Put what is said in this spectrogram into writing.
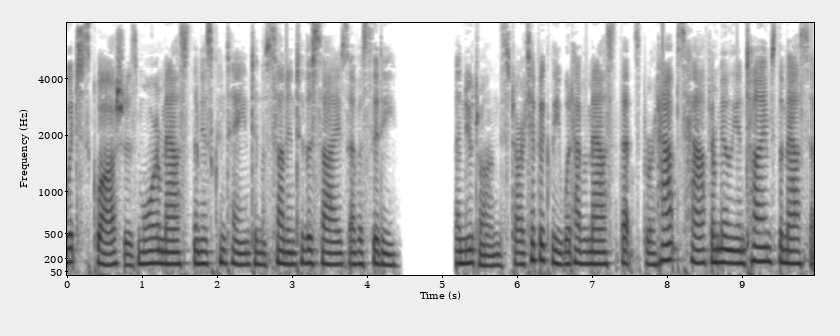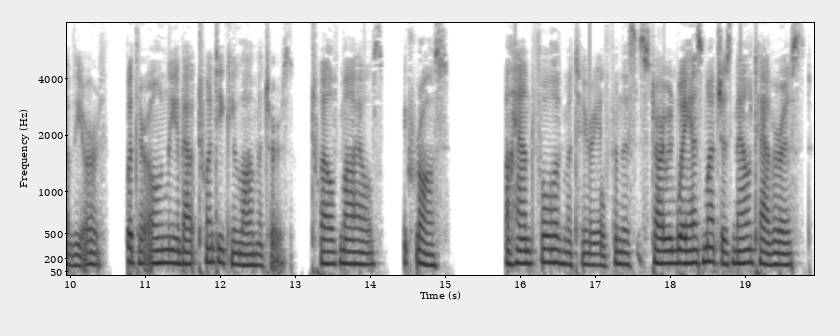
which squashes more mass than is contained in the Sun into the size of a city. A neutron star typically would have a mass that's perhaps half a million times the mass of the Earth, but they're only about 20 kilometers, 12 miles, across. A handful of material from this star would weigh as much as Mount Everest.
